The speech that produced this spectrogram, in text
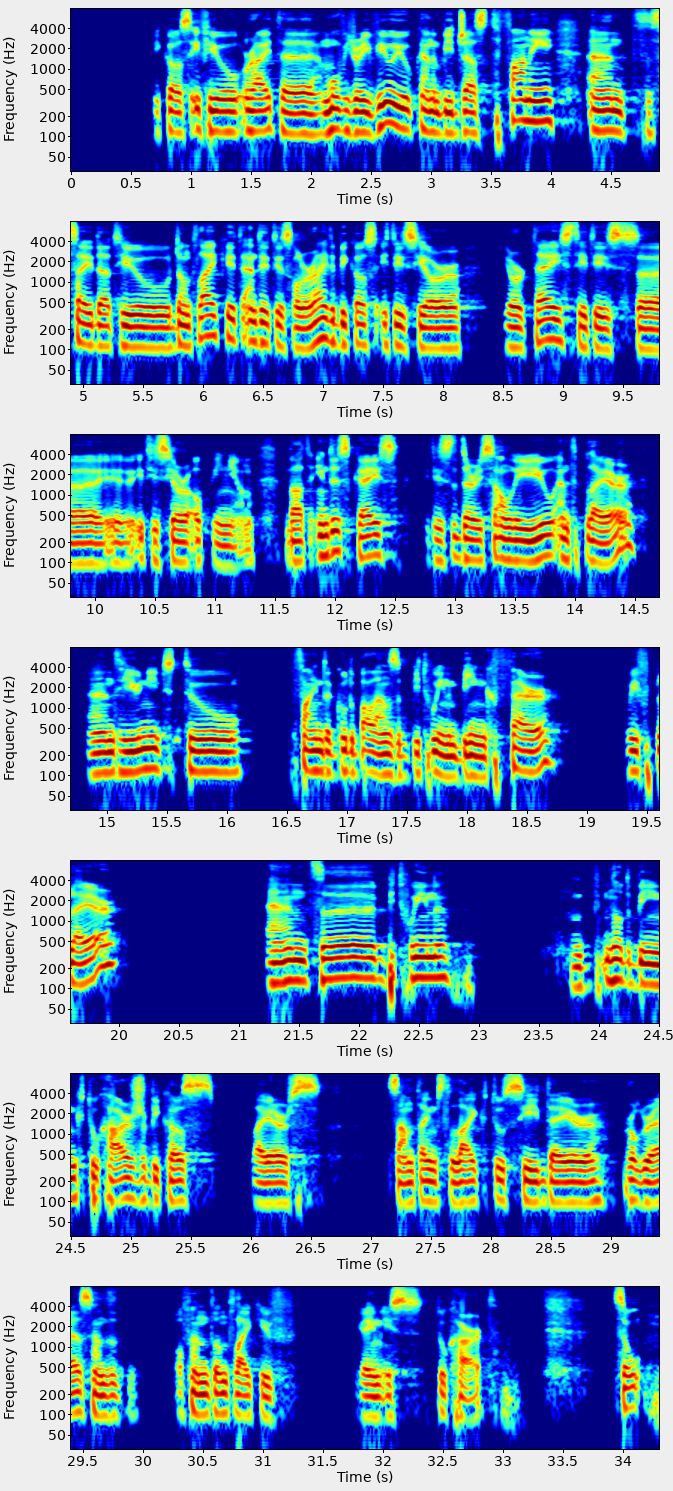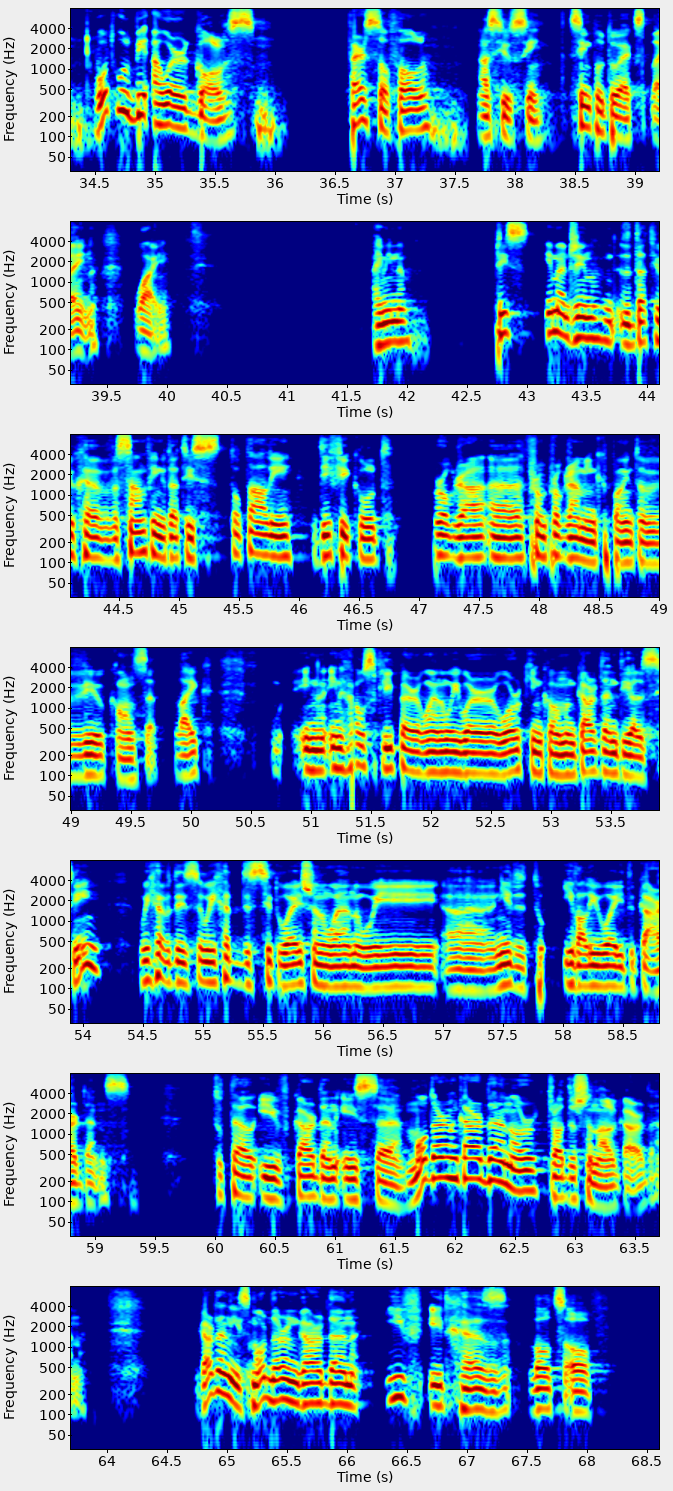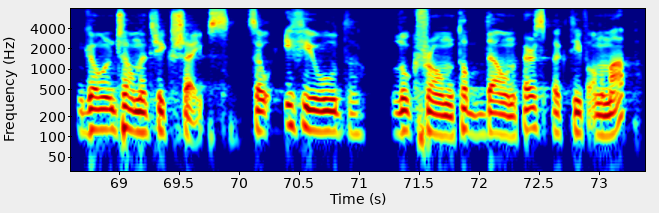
Because if you write a movie review, you can be just funny and say that you don't like it, and it is all right because it is your your taste, it is uh, it is your opinion. But in this case, it is there is only you and player, and you need to find a good balance between being fair with player and uh, between not being too harsh because players sometimes like to see their progress and often don't like if game is too hard. So what will be our goals? First of all, as you see, simple to explain. Why? I mean, please imagine that you have something that is totally difficult program, uh, from programming point of view concept. Like in, in House Flipper, when we were working on Garden DLC, we, have this, we had this situation when we uh, needed to evaluate gardens to tell if garden is a modern garden or traditional garden. Garden is modern garden if it has lots of geometric shapes. So if you would look from top-down perspective on map,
